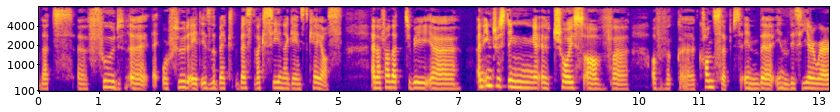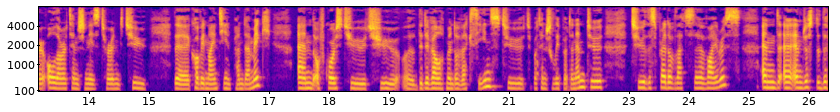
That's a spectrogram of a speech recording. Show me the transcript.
that food or food aid is the be- best vaccine against chaos, and I found that to be an interesting choice of of concepts in the in this year where all our attention is turned to the COVID nineteen pandemic, and of course to to uh, the development of vaccines to to potentially put an end to to the spread of that uh, virus, and uh, and just the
